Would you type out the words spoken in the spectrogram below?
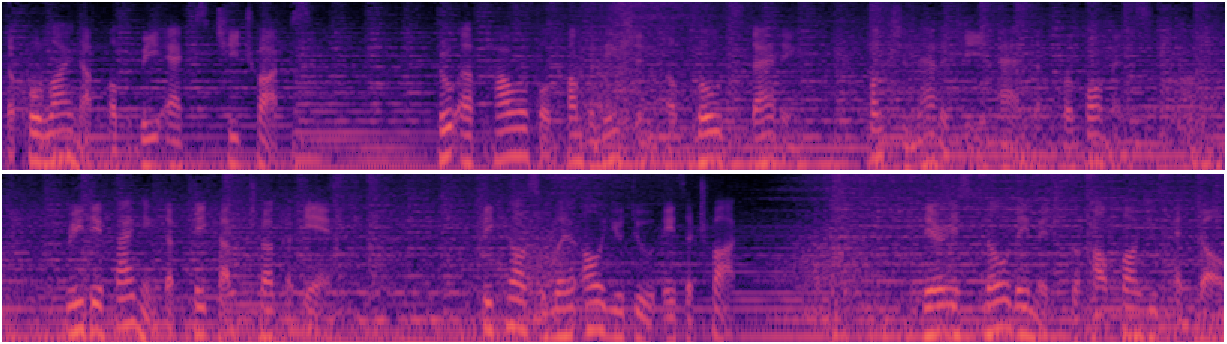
the full lineup of VX7 trucks. Through a powerful combination of both styling, functionality and performance. Redefining the pickup truck again. Because when all you do is a truck, there is no limit to how far you can go.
